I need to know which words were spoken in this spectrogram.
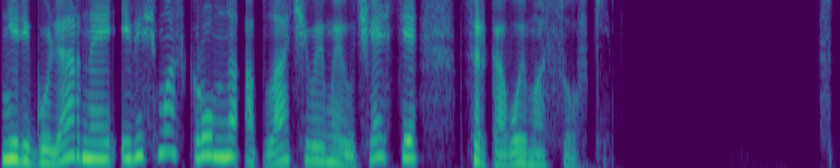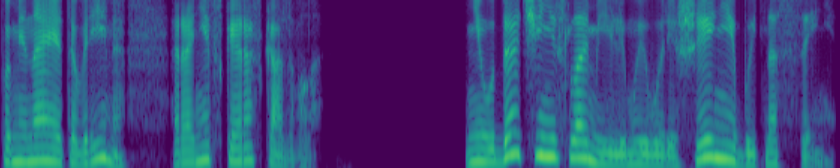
нерегулярное и весьма скромно оплачиваемое участие в цирковой массовке. Вспоминая это время, Раневская рассказывала. «Неудачи не сломили моего решения быть на сцене.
